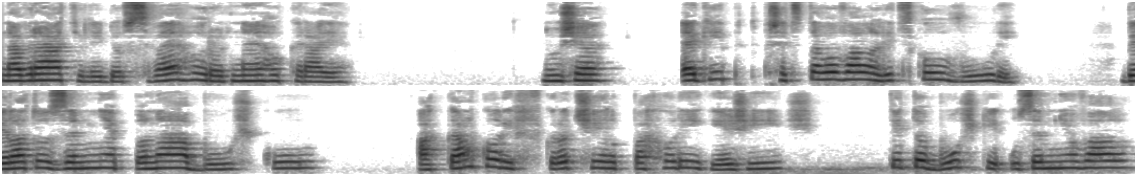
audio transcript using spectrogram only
navrátili do svého rodného kraje. Nuže, Egypt představoval lidskou vůli. Byla to země plná bůžků a kamkoliv vkročil pacholík Ježíš, tyto bůžky uzemňoval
